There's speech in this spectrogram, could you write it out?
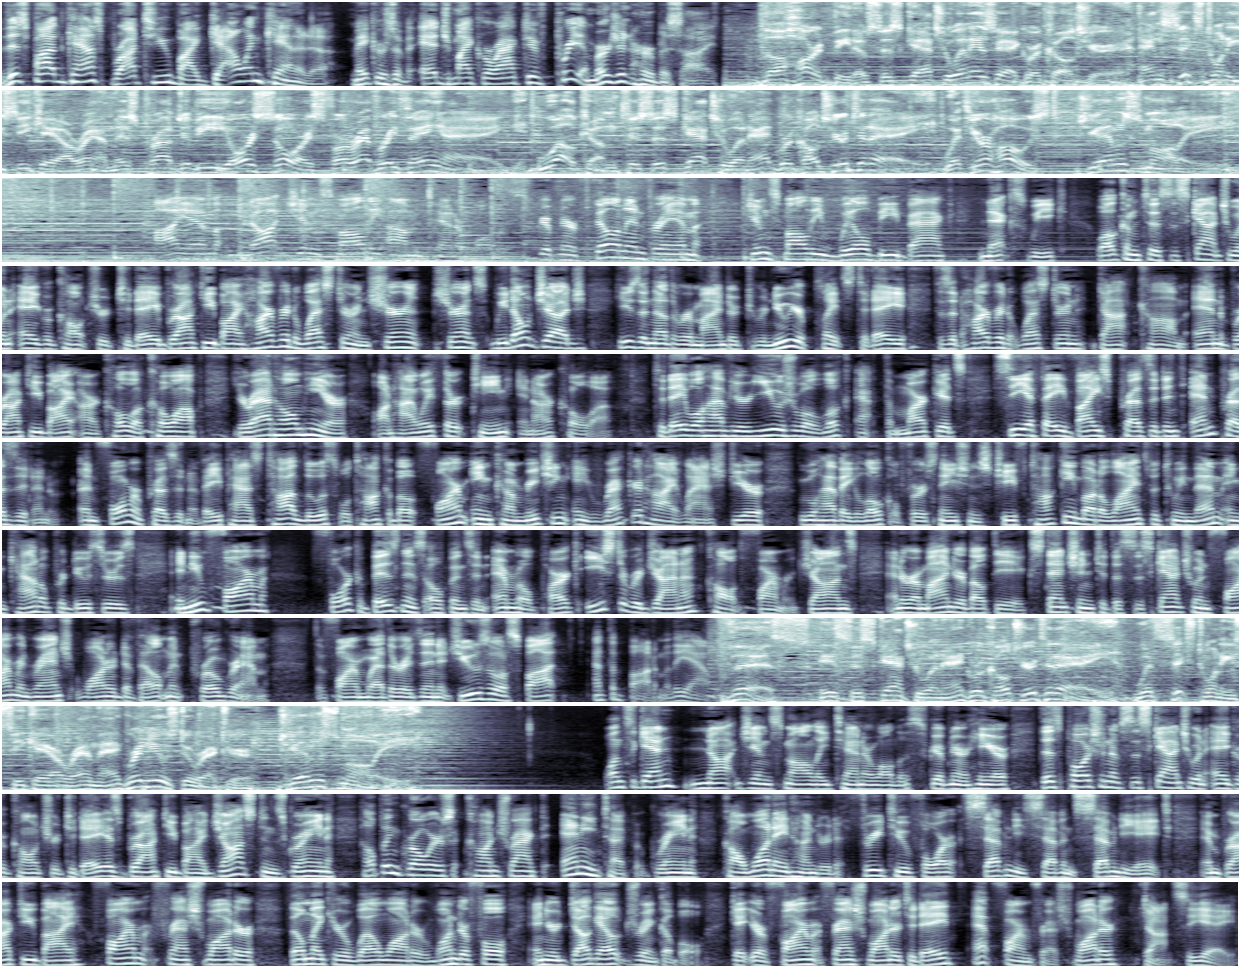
This podcast brought to you by Gowan Canada, makers of Edge Microactive pre-emergent herbicide. The heartbeat of Saskatchewan is agriculture, and 620 CKRM is proud to be your source for everything ag. Welcome to Saskatchewan Agriculture Today with your host, Jim Smalley. I am not Jim Smalley. I'm Tanner Wallace Scribner filling in for him. Jim Smalley will be back next week. Welcome to Saskatchewan Agriculture Today, brought to you by Harvard Western Insurance. We don't judge. Here's another reminder to renew your plates today. Visit harvardwestern.com and brought to you by Arcola Co-op. You're at home here on Highway 13 in Arcola. Today we'll have your usual look at the markets. CFA Vice President and President and former President of APAS, Todd Lewis, will talk about farm income reaching a record high last year. We will have a local First Nations chief talking about alliance between them and cattle producers, a new farm Fork Business opens in Emerald Park, east of Regina, called Farmer John's, and a reminder about the extension to the Saskatchewan Farm and Ranch Water Development Program. The farm weather is in its usual spot at the bottom of the hour. This is Saskatchewan Agriculture Today with 620 CKRM Agri News Director Jim Smalley. Once again, not Jim Smalley, Tanner Wallace Scribner here. This portion of Saskatchewan Agriculture Today is brought to you by Johnston's Grain, helping growers contract any type of grain. Call 1-800-324-7778 and brought to you by Farm Fresh Water. They'll make your well water wonderful and your dugout drinkable. Get your farm fresh water today at farmfreshwater.ca.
